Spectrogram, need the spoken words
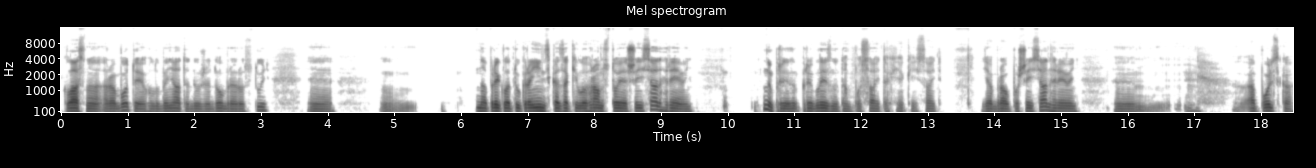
Класно працює, голубенята дуже добре ростуть. Е, Наприклад, українська за кілограм стоїть 60 гривень. Ну, при, приблизно там по сайтах, який сайт. Я брав по 60 гривень. Ем, А польська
